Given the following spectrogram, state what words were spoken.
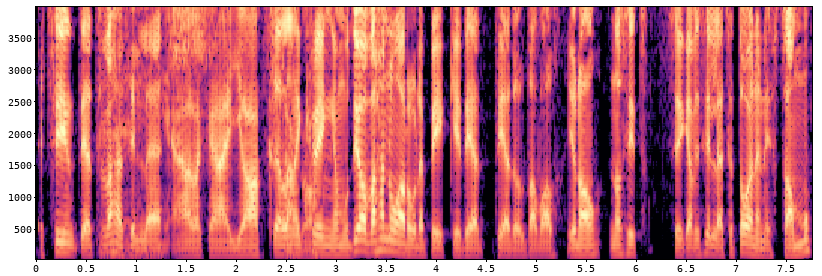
Et siinä, tiedätkö, vähän silleen, Älkää jaksako. sellainen kringe, mutta joo, vähän nuoruuden piikkiä tie, tietyllä tavalla. You know, no sit siinä kävi silleen, että se toinen niistä sammu,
